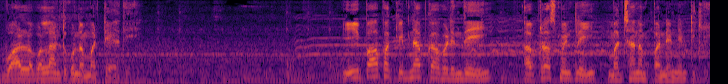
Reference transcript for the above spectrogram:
వాళ్ళ వల్ల అంటుకున్న మట్టి అది. ఈ పాప కిడ్నాప్ కాబడింది అప్రాక్సిమేట్లీ మధ్యాహ్నం పన్నెండింటికి.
